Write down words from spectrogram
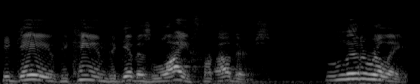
He gave, He came to give His life for others. Literally.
